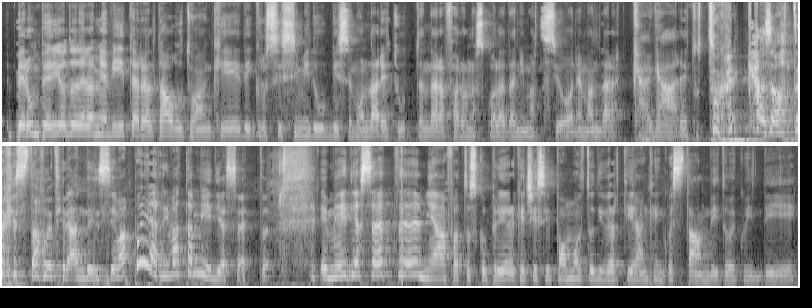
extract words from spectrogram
Per un periodo della mia vita in realtà ho avuto anche dei grossissimi dubbi se mollare tutto andare a fare una scuola d'animazione, ma andare a cagare tutto quel casotto che stavo tirando insieme. Ma poi è arrivata Mediaset e Mediaset mi ha fatto scoprire che ci si può molto divertire anche in quest'ambito e quindi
